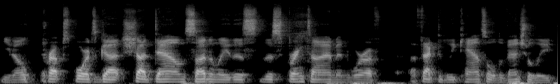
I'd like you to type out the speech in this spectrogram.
you know prep sports got shut down suddenly this this springtime and were effectively canceled eventually.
